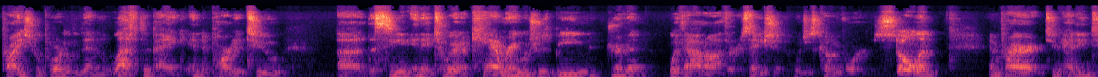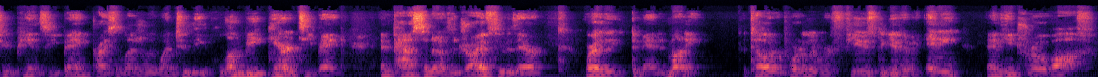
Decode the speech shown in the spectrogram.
Price reportedly then left the bank and departed to uh, the scene in a Toyota Camry, which was being driven without authorization, which is code for stolen. And prior to heading to PNC Bank, Price allegedly went to the Lumbee Guarantee Bank and passed a note the drive-through there, where they demanded money. The teller reportedly refused to give him any, and he drove off.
